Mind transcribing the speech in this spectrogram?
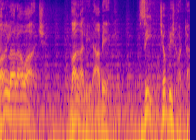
বাংলার আওয়াজ, বাঙালির আবেগ। জি, চব্বিশ ঘণ্টা।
